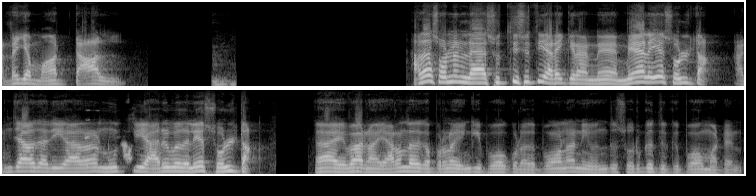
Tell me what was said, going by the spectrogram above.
அடைய மாட்டாள். அதான் சொன்னேன்ல சுத்தி சுத்தி அடைக்கிறான்னு. மேலேயே சொல்லிட்டான். அஞ்சாவது அதிகாரம் நூத்தி அறுபதுலயே சொல்லிட்டான். இவா நான் இறந்ததுக்கு அப்புறம்லாம் எங்கேயும் போகக்கூடாது. போனா நீ வந்து சொர்க்கத்துக்கு போக மாட்டேன்னு.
